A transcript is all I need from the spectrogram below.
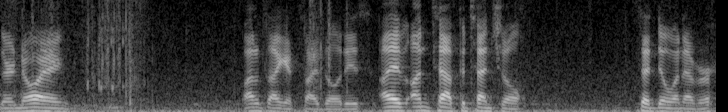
They're annoying. Why don't I get side abilities? I have untapped potential. Said no one ever.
